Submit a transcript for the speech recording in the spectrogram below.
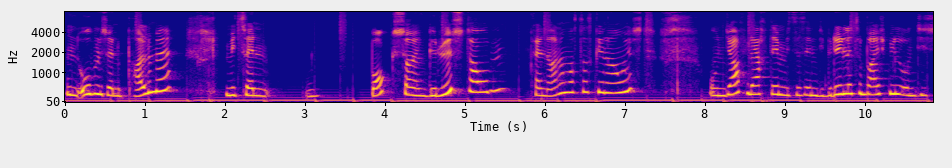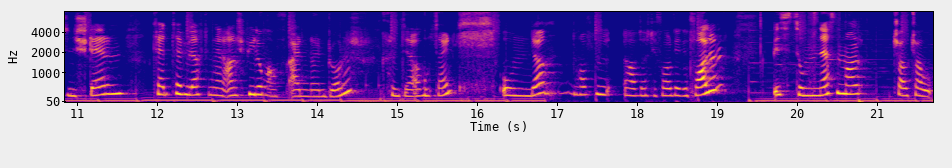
Und oben ist eine Palme mit so einer Box, so ein Gerüst da oben. Keine Ahnung, was das genau ist. Und ja, vielleicht eben ist das eben die Brille zum Beispiel und diesen Sternkette, vielleicht eine Anspielung auf einen neuen Brawler. Könnte ja auch gut sein. Und ja, hoffe, hat euch die Folge gefallen. Bis zum nächsten Mal. Ciao, ciao.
